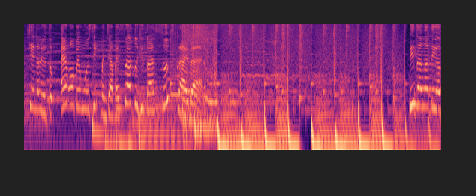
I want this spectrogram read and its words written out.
sama, channel YouTube MOP Musik mencapai 1 juta subscriber. Di tanggal 13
